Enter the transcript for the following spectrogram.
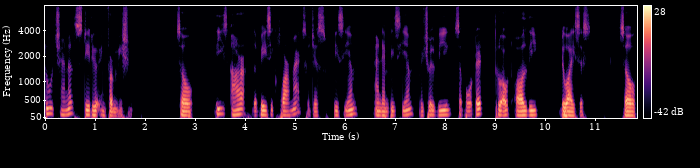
two channel stereo information. So these are the basic formats which is PCM and MPCM which will be supported throughout all the devices. So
